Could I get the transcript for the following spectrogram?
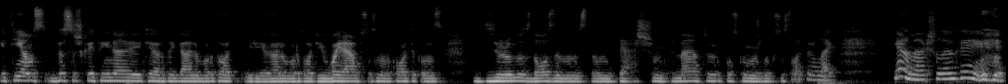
Kitiems visiškai tai neveikia ir tai gali vartoti, ir jie gali vartoti įvairiausius narkotikus didelėmis dozėmis, ten dešimt metų ir paskui maždaug sustoti ir like, yeah, I'm actually okay.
